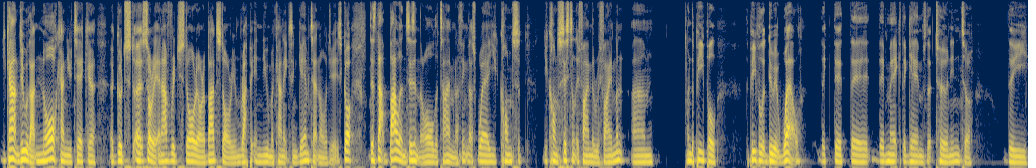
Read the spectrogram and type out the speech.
you can't do that, nor can you take a, a good, st- uh, sorry, an average story or a bad story and wrap it in new mechanics and game technology. It's got, there's that balance, isn't there, all the time? And I think that's where you cons- you consistently find the refinement. Um, and the people, the people that do it well, they, they, they, they make the games that turn into the,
